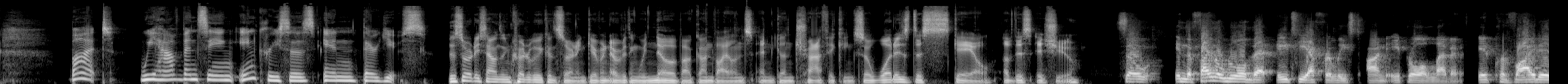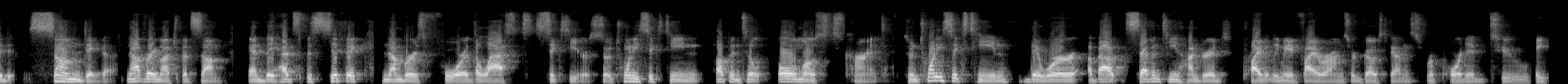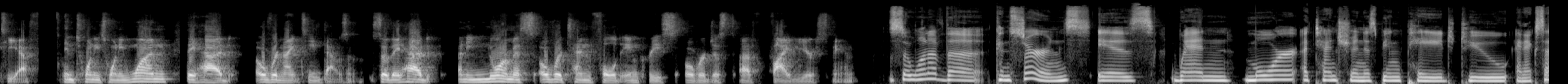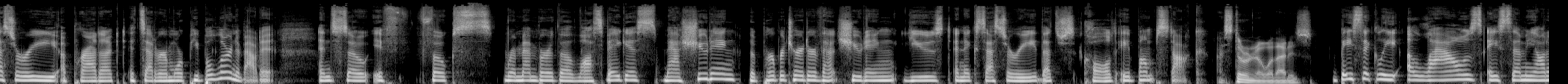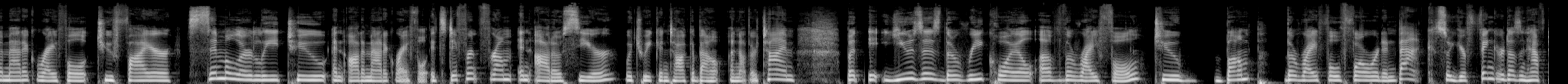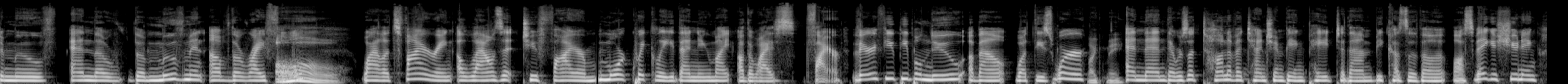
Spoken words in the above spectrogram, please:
But we have been seeing increases in their use. This already sounds incredibly concerning given everything we know about gun violence and gun trafficking. So, what is the scale of this issue? So, in the final rule that ATF released on April 11th, it provided some data, not very much, but some. And they had specific numbers for the last six years. So 2016 up until almost current. So in 2016, there were about 1,700 privately made firearms or ghost guns reported to ATF. In 2021, they had over 19,000. So they had an enormous over 10 fold increase over just a five year span. So, one of the concerns is when more attention is being paid to an accessory, a product, etc., more people learn about it. And so, if folks remember the Las Vegas mass shooting, the perpetrator of that shooting used an accessory that's called a bump stock. I still don't know what that is basically allows a semi automatic rifle to fire similarly to an automatic rifle. It's different from an auto sear, which we can talk about another time, but it uses the recoil of the rifle to bump the rifle forward and back so your finger doesn't have to move and the the movement of the rifle Oh, while it's firing allows it to fire more quickly than you might otherwise fire. Very few people knew about what these were. like me. And then there was a ton of attention being paid to them because of the Las Vegas shooting.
